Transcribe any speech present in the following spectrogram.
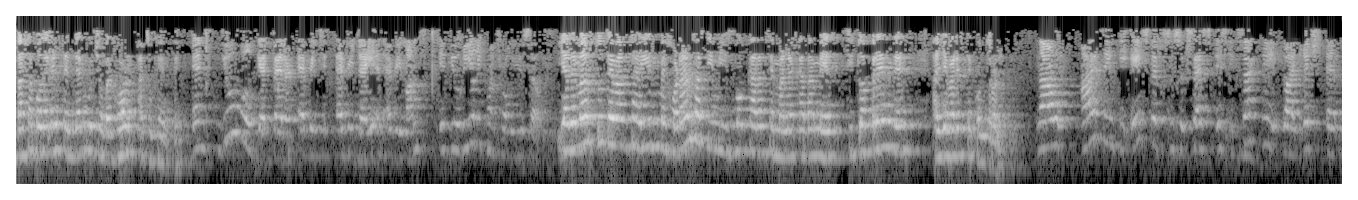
vas a poder entender mucho mejor a tu gente. And you will get better every, every day and every month if you really control yourself. Y además tú te vas a ir mejorando a ti mismo cada semana, cada mes, si tú aprendes a llevar este control. Now, I think the eight steps to success is exactly like Rich, uh,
